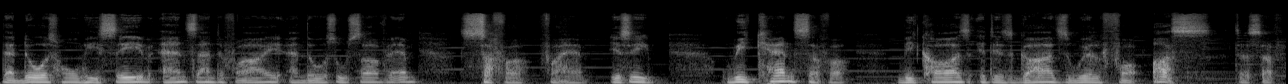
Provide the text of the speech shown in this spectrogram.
that those whom he save and sanctify and those who serve him suffer for him. You see, we can suffer because it is God's will for us to suffer.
